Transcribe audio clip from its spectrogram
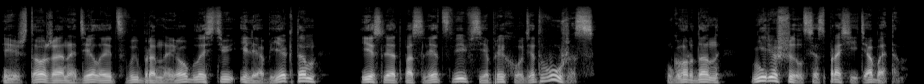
И что же она делает с выбранной областью или объектом, если от последствий все приходят в ужас? Гордон не решился спросить об этом.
